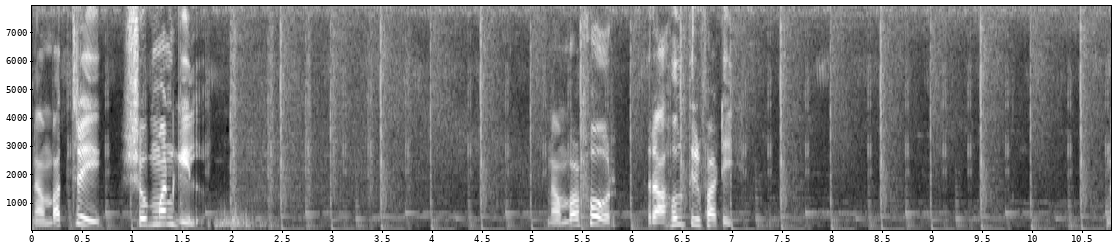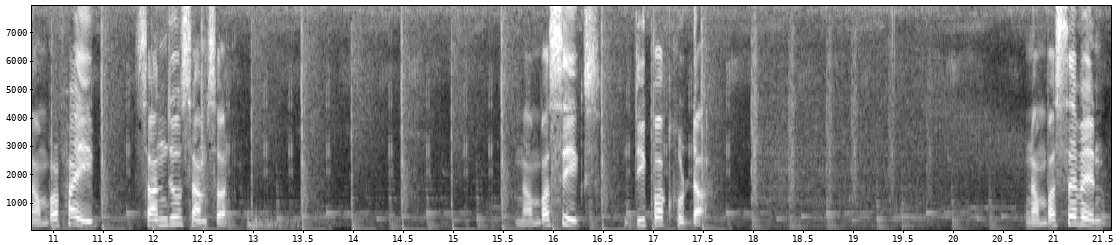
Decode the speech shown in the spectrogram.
Number three, Shubman Gill. Number four, Rahul Tripathi. Number five, Sanju Samson. Number 6 Deepak Hooda. Number 7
